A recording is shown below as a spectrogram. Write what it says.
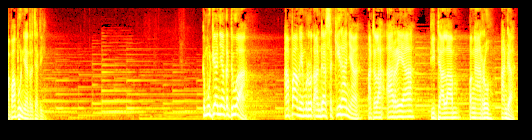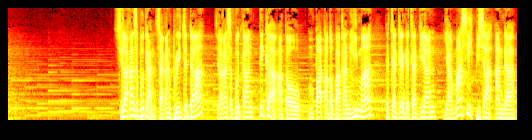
apa pun yang terjadi. Kemudian yang kedua, apa yang menurut Anda sekiranya adalah area di dalam pengaruh Anda? Silakan sebutkan, saya akan beri jeda, silakan sebutkan tiga atau empat atau bahkan lima kejadian-kejadian yang masih bisa Anda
